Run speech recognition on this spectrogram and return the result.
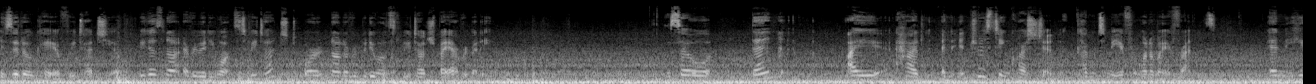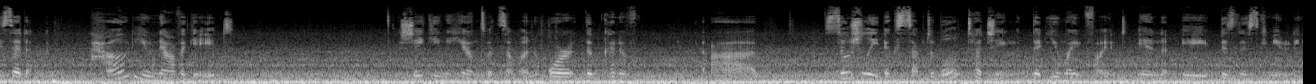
is it okay if we touch you? Because not everybody wants to be touched, or not everybody wants to be touched by everybody. So then I had an interesting question come to me from one of my friends. And he said, How do you navigate shaking hands with someone or the kind of uh, socially acceptable touching that you might find in a business community?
